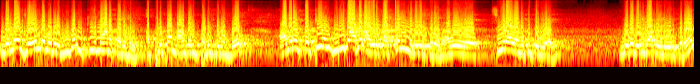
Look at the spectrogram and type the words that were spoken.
இதெல்லாம் ஜெயந்தனுடைய மிக முக்கியமான கதைகள். அப்படித்தான் நாங்கள் படித்து வந்தோம் அவரை பற்றியும் விரிவாக நான் ஒரு கட்டுரையும் எழுதியிருக்கிறேன். அது சீராளனுக்கு தெரியாது. மிக விரிவாக எழுதியிருக்கிறேன்.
